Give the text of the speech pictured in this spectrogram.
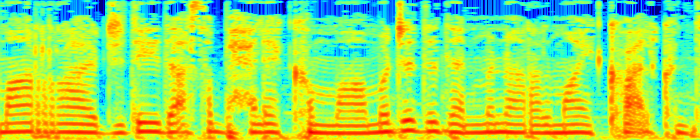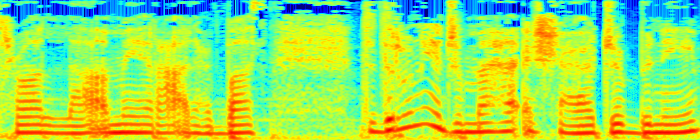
مرة جديدة. أصبح عليكم مجددا من وراء ال mic وال control أميرة العباس. تدرون يا جماعة إيش عاجبني؟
